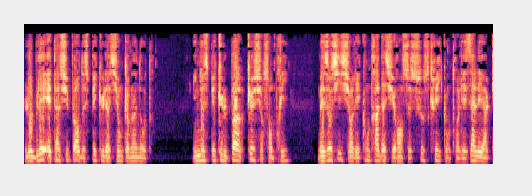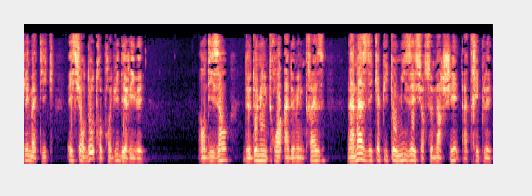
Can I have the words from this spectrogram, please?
le blé est un support de spéculation comme un autre. Il ne spécule pas que sur son prix, mais aussi sur les contrats d'assurance souscrits contre les aléas climatiques et sur d'autres produits dérivés. En dix ans, de 2003 à 2013, la masse des capitaux misés sur ce marché a triplé.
